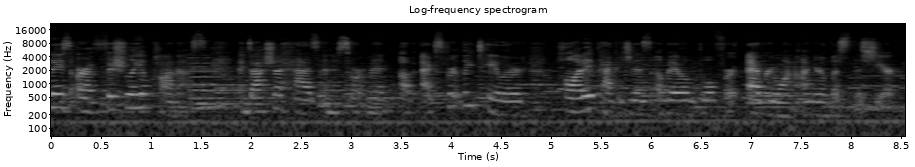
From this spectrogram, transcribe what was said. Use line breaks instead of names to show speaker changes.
holidays are officially upon us, and Dasha has an assortment of expertly tailored holiday packages available for everyone on your list this year.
